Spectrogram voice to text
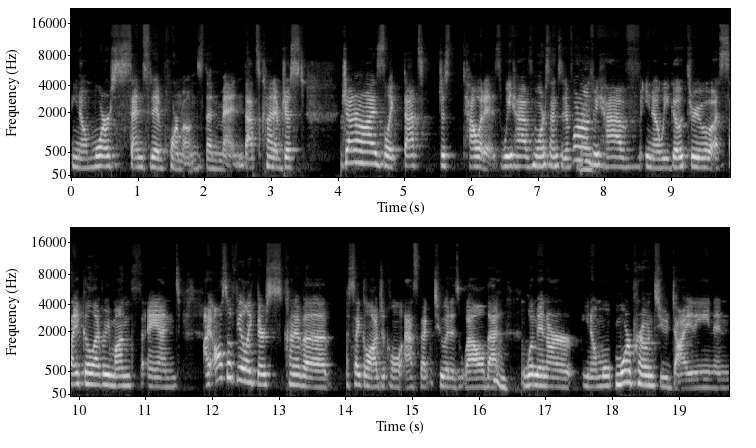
you know, more sensitive hormones than men. That's kind of just generalized, like that's just how it is. We have more sensitive hormones. We have, you know, we go through a cycle every month. And I also feel like there's kind of a, a psychological aspect to it as well that hmm. women are, you know, mo- more prone to dieting and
